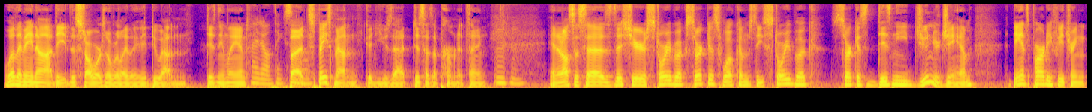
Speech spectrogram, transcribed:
well, they may not, the, the Star Wars overlay like they do out in Disneyland. I don't think so. But Space Mountain could use that just as a permanent thing. Mm-hmm. And it also says this year's Storybook Circus welcomes the Storybook Circus Disney Junior Jam, a dance party featuring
